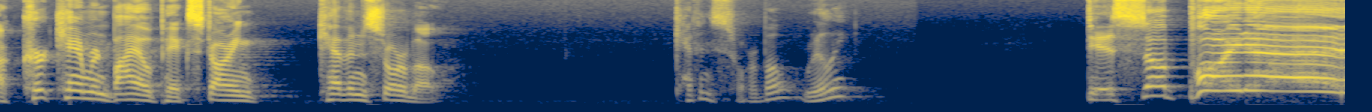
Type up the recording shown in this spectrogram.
a Kirk Cameron biopic starring Kevin Sorbo. Kevin Sorbo? Really? Disappointed!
